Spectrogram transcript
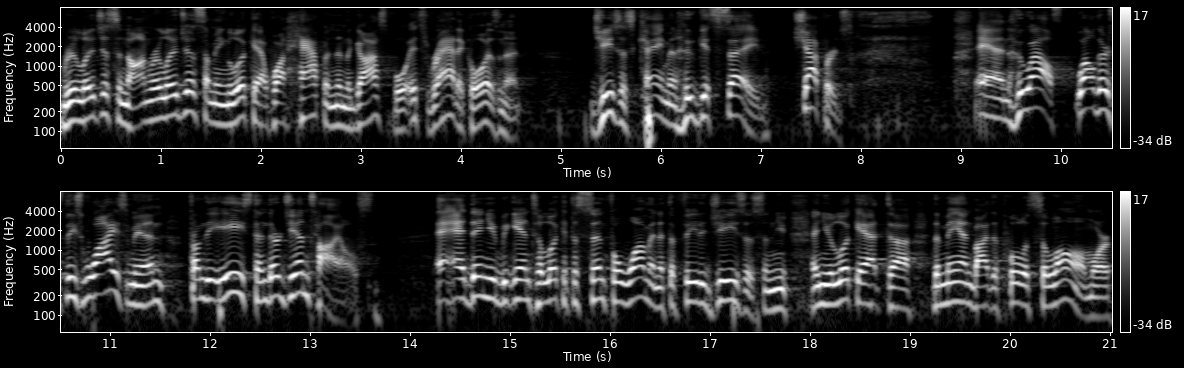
religious and non religious. I mean, look at what happened in the gospel. It's radical, isn't it? Jesus came, and who gets saved? Shepherds. and who else? Well, there's these wise men from the east, and they're Gentiles. And then you begin to look at the sinful woman at the feet of Jesus, and you, and you look at uh, the man by the pool of Siloam, or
